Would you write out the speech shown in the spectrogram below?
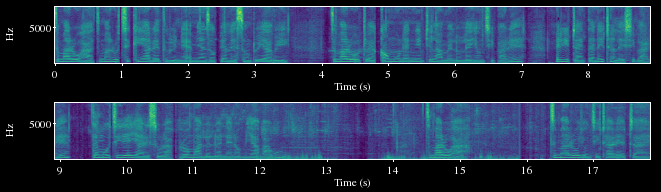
ကျမတို့ဟာကျမတို့ချစ်ခင်ရတဲ့သူတွေနဲ့အမြန်ဆုံးပြန်လည်ဆုံတွေ့ရပြီးကျမတို့အတွက်ကောင်းမွန်တဲ့နေ့ဖြစ်လာမယ်လို့လည်းယုံကြည်ပါတယ်။အဲ့ဒီတိုင်းတန်ဋိဌာန်လည်းရှိပါတယ်။တမိုးကြီးတဲ့အရာတွေဆိုတာဘရောမှလွယ်လွယ်နဲ့တော့မရပါဘူး။ကျမတို့ဟာကျမတို့ယုံကြည်ထားတဲ့အတိုင်း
